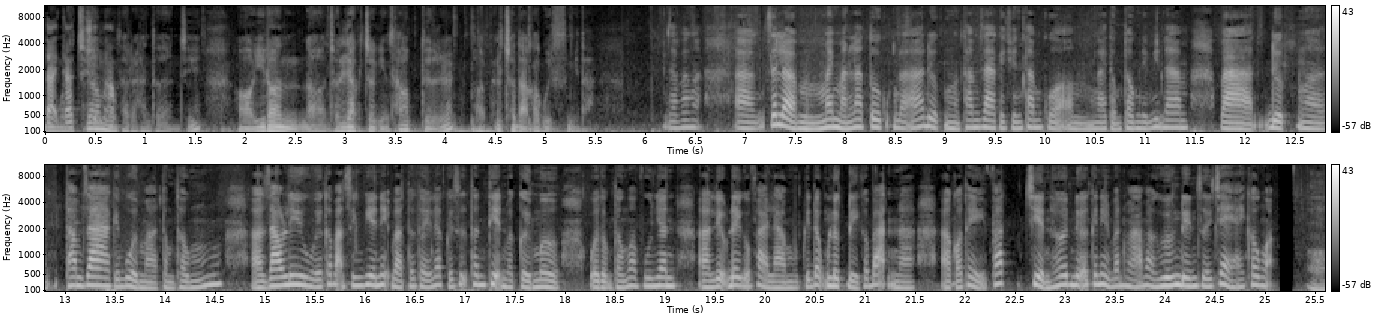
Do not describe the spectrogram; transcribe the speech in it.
tại các trường học. 이런 전략적인 사업들을 펼쳐 나가고 있습니다. Dạ vâng ạ. À, rất là may mắn là tôi cũng đã được tham gia cái chuyến thăm của ngài tổng thống đến Việt Nam và được uh, tham gia cái buổi mà tổng thống uh, giao lưu với các bạn sinh viên ấy và tôi thấy là cái sự thân thiện và cởi mở của tổng thống và phu nhân à, liệu đây có phải là một cái động lực để các bạn uh, có thể phát triển hơn nữa cái nền văn hóa và hướng đến giới trẻ hay không ạ? Ờ,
